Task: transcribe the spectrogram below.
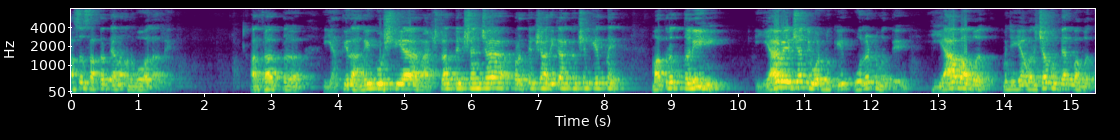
असं सातत्यानं अनुभवाला आलंय. अर्थात यातील अनेक गोष्टी या राष्ट्राध्यक्षांच्या प्रत्यक्ष अधिकार कक्षेत येत नाहीत. मात्र तरीही यावेळच्या निवडणुकीत पोलंडमध्ये याबाबत म्हणजे या वरच्या मुद्द्यांबाबत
